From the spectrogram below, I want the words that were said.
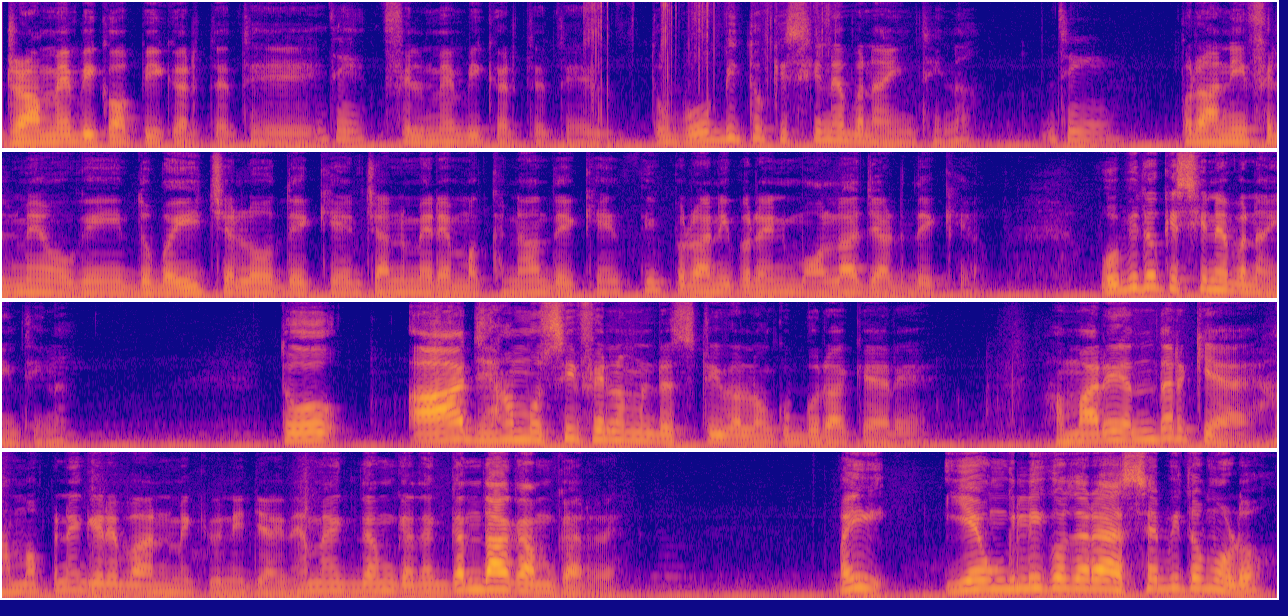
ड्रामे भी कॉपी करते थे फ़िल्में भी करते थे। तो वो भी तो किसी ने बनाई थी ना? जी। पुरानी फ़िल्में हो गई दुबई चलो देखें चंद मेरे मखना देखें इतनी पुरानी पुरानी मौला जट देखे। आप वो भी तो किसी ने बनाई थी ना? तो आज हम उसी फ़िल्म इंडस्ट्री वालों को बुरा कह रहे हैं। हमारे अंदर क्या है? हम अपने गिरबान में क्यों नहीं जाएँगे हम एकदम कहते हैं गंदा काम कर रहे हैं। भाई ये उंगली को ज़रा ऐसे भी तो मोड़ो।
